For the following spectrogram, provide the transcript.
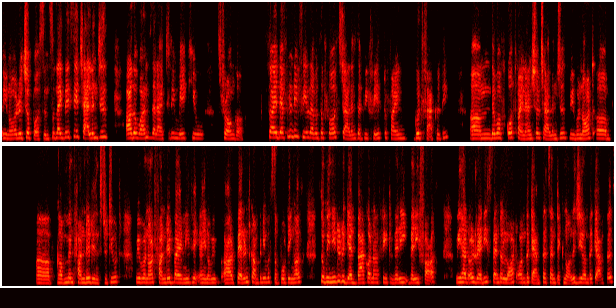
you know, a richer person. So like they say, challenges are the ones that actually make you stronger. So I definitely feel that was the first challenge that we faced to find good faculty. Um, there were, of course, financial challenges. We were not a uh, government funded institute. We were not funded by anything. You know, we, our parent company was supporting us. So we needed to get back on our feet very, very fast. We had already spent a lot on the campus and technology on the campus,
